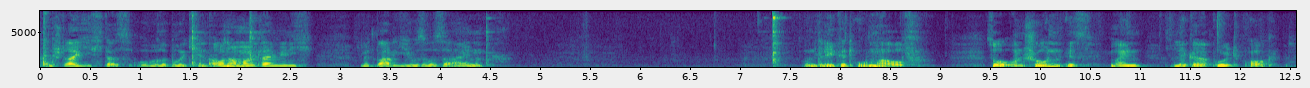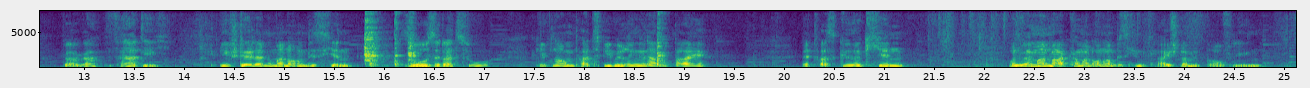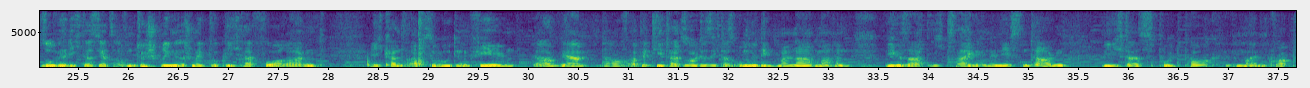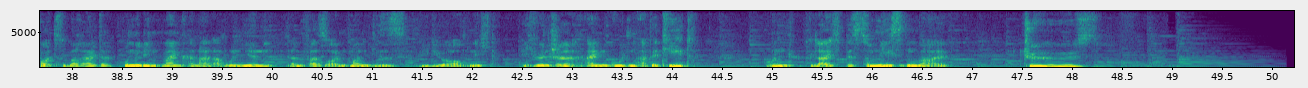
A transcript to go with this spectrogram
Dann streiche ich das obere Brötchen auch nochmal ein klein wenig mit Barbecue-Soße ein. Und lege es oben auf. So, und schon ist mein lecker Pulled Pork Burger fertig. Ich stelle dann immer noch ein bisschen Soße dazu, gebe noch ein paar Zwiebelringe damit bei, etwas Gürkchen und wenn man mag, kann man auch noch ein bisschen Fleisch damit drauflegen. So werde ich das jetzt auf den Tisch bringen. Es schmeckt wirklich hervorragend. Ich kann es absolut empfehlen. Ja, wer darauf Appetit hat, sollte sich das unbedingt mal nachmachen. Wie gesagt, ich zeige in den nächsten Tagen, wie ich das Pulled Pork in meinem Crockpot zubereite. Unbedingt meinen Kanal abonnieren, dann versäumt man dieses Video auch nicht. Ich wünsche einen guten Appetit und vielleicht bis zum nächsten Mal. Tschüss!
